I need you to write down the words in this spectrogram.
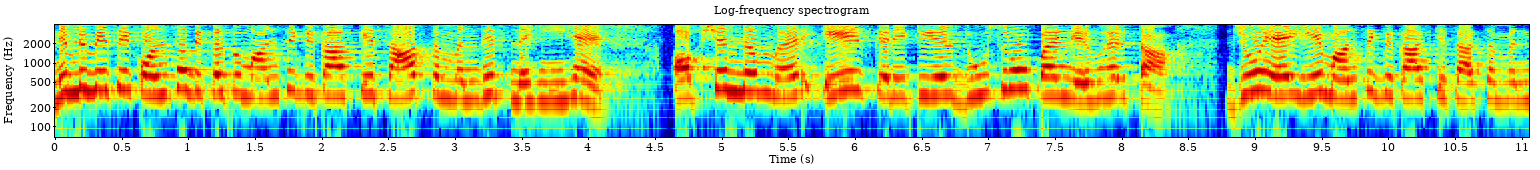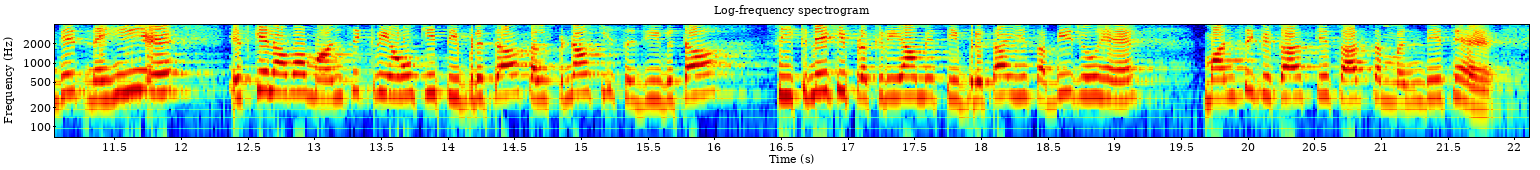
निम्न में से कौन सा विकल्प मानसिक विकास के साथ संबंधित नहीं है? Option number A is correct here दूसरों पर निर्भरता, जो है ये मानसिक विकास के साथ संबंधित नहीं है। इसके अलावा मानसिक क्रियाओं की तीव्रता, कल्पना की सजीवता, सीखने की प्रक्रिया में तीव्रता, ये सभी जो है मानसिक विकास के साथ संबंधित है।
